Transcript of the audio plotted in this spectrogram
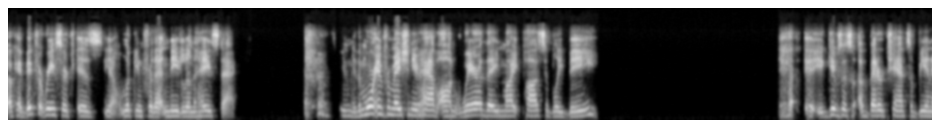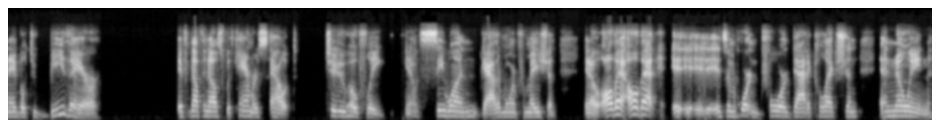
Okay, Bigfoot research is you know looking for that needle in the haystack. Excuse me. The more information you have on where they might possibly be, it gives us a better chance of being able to be there if nothing else with cameras out to hopefully you know see one gather more information you know all that all that it, it, it's important for data collection and knowing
